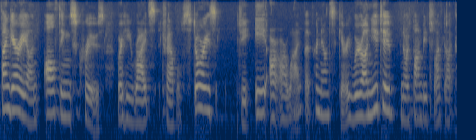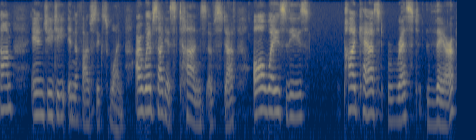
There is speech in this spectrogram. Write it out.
Find Gary on All Things Cruise, where he writes travel stories, G E R R Y, but pronounced Gary. We're on YouTube, NorthPalmBeachLife.com, and GG in the 561. Our website has tons of stuff. Always these podcasts rest there,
